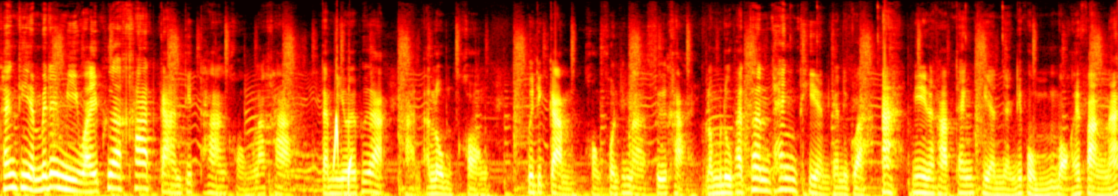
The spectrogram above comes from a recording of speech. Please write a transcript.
แท่งเทียนไม่ได้มีไว้เพื่อคาดการณ์ทิศทางของราคา แต่มีไว้เพื่ออ่านอารมณ์ของ พฤติกรรมของคนที่มาซื้อขาย เรามาดูแพทเทิร์นแท่งเทียนกันดีกว่า อะ นี่นะครับแท่งเทียนอย่างที่ผมบอกให้ฟังนะ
